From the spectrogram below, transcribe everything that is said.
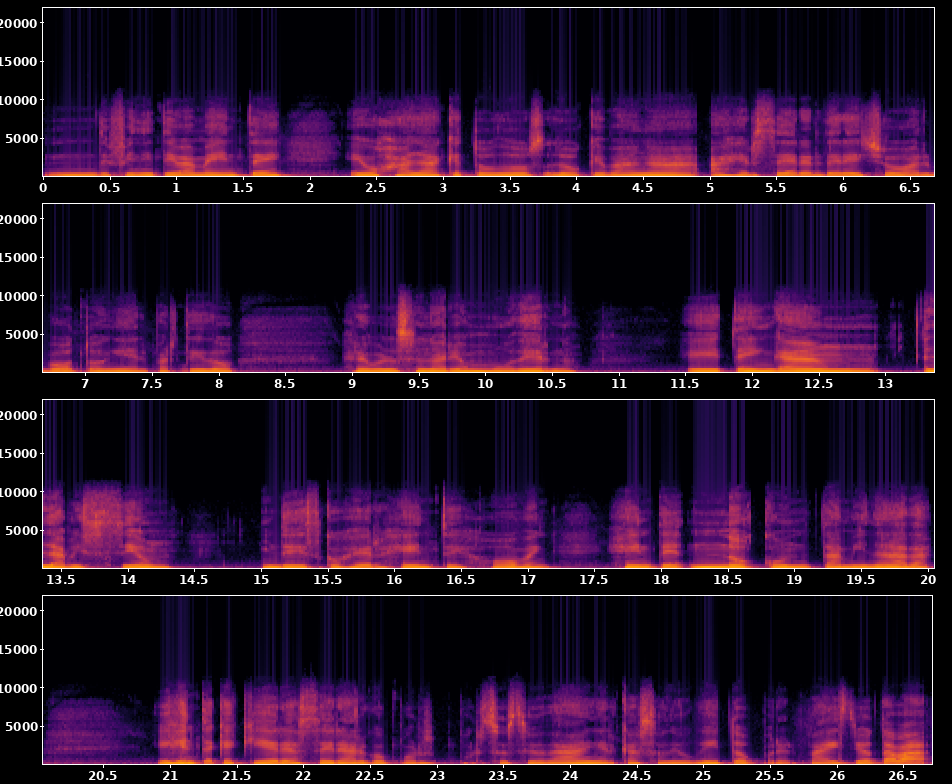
Mm, definitivamente, eh, ojalá que todos los que van a, ejercer el derecho al voto en el Partido Revolucionario Moderno eh, tengan la visión de escoger gente joven, gente no contaminada, y gente que quiere hacer algo por, por su ciudad, en el caso de Huguito, por el país. Yo estaba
